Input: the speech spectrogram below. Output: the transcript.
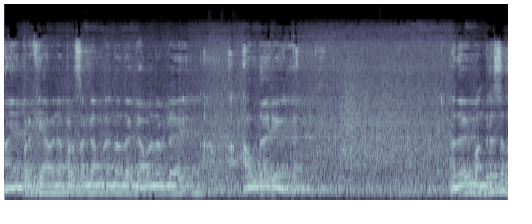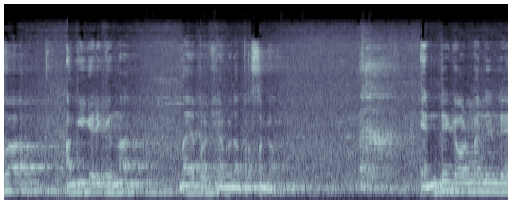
നയപ്രഖ്യാപന പ്രസംഗം എന്നത് ഗവർണറുടെ ഔദാര്യമല്ല. അത് മന്ത്രിസഭ അംഗീകരിക്കുന്ന നയപ്രഖ്യാപന പ്രസംഗം. എന്റെ ഗവൺമെന്റിന്റെ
